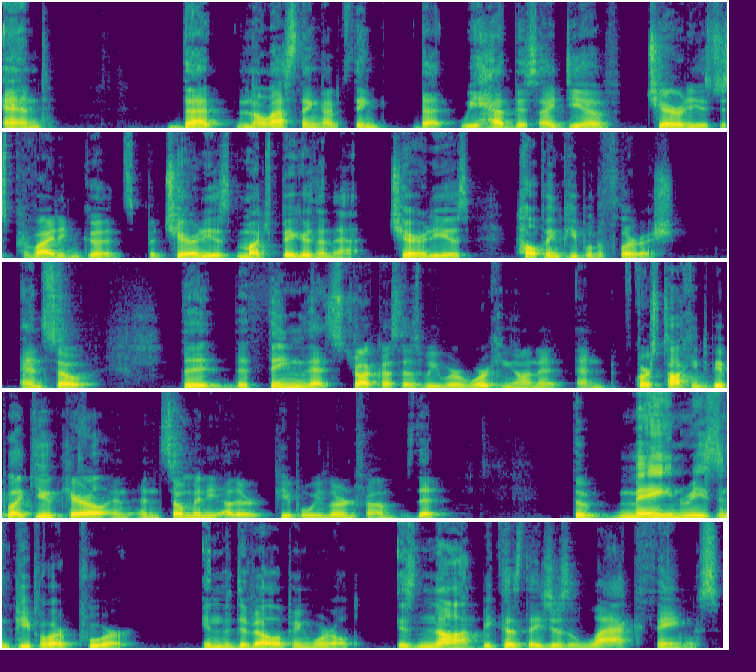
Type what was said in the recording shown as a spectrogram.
And that, and the last thing I think that we had this idea of charity is just providing goods, but charity is much bigger than that. Charity is helping people to flourish. And so the the thing that struck us as we were working on it, and of course talking to people like you, Carol, and, and so many other people we learned from, is that the main reason people are poor in the developing world is not because they just lack things.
